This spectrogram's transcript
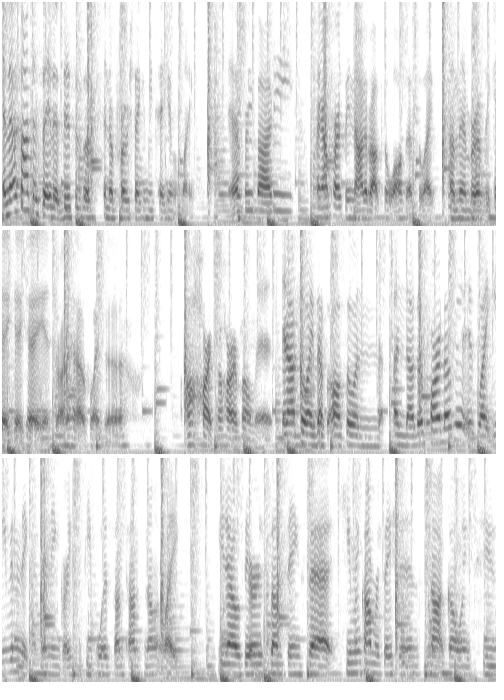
And that's not to say that this is a, an approach that can be taken with like everybody. Like i'm personally not about to walk up to like a member of the kkk and try to have like a a heart to heart moment. And I feel like that's also an, another part of it is like even in extending grace to people is sometimes knowing like you know, there are some things that human conversations not going to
